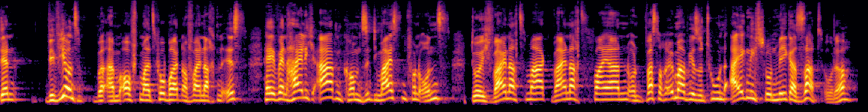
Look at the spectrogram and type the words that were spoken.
Denn wie wir uns ähm, oftmals vorbereiten auf Weihnachten ist, hey, wenn Heiligabend kommt, sind die meisten von uns durch Weihnachtsmarkt, Weihnachtsfeiern und was auch immer wir so tun, eigentlich schon mega satt, oder?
